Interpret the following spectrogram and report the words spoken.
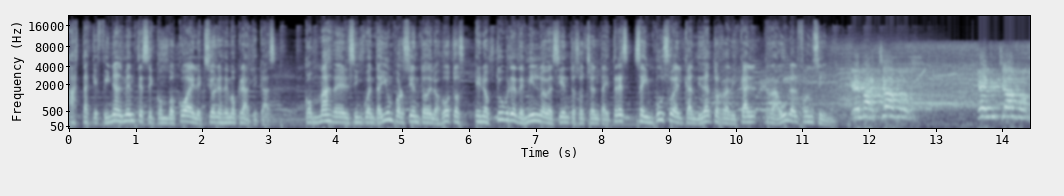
hasta que finalmente se convocó a elecciones democráticas. Con más del 51% de los votos, en octubre de 1983 se impuso el candidato radical Raúl Alfonsín. Que marchamos, que luchamos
